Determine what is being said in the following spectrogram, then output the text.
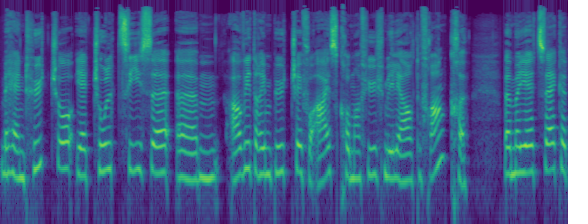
Wir haben heute schon jetzt Schuldzinsen ähm, auch wieder im Budget von 1,5 Milliarden Franken. Wenn wir jetzt sagen,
